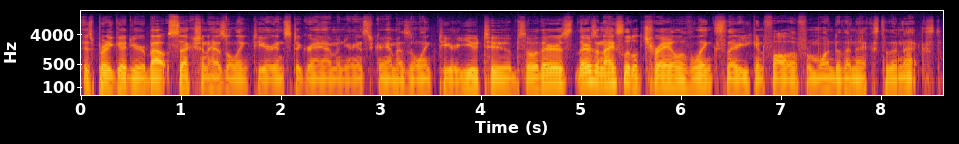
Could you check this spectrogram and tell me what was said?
is pretty good. Your about section has a link to your Instagram and your Instagram has a link to your YouTube. So there's there's a nice little trail of links there you can follow from one to the next to the next.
